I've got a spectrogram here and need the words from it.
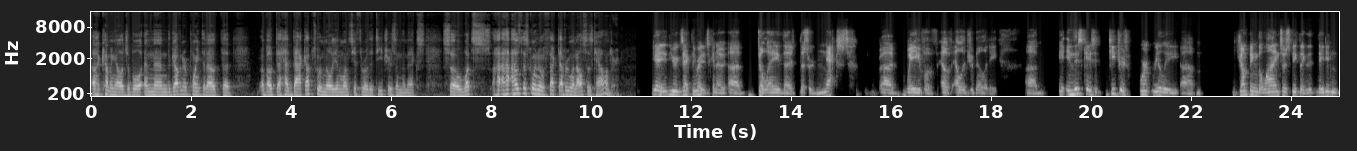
uh, coming eligible, and then the governor pointed out that about to head back up to a million once you throw the teachers in the mix. So, what's how's this going to affect everyone else's calendar? Yeah, you're exactly right. It's going to uh, delay the the sort of next uh, wave of of eligibility. Um, in this case, teachers weren't really um, jumping the line, so to speak. Like they didn't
